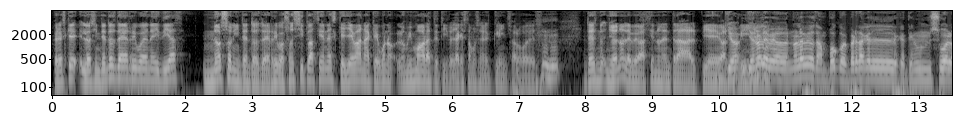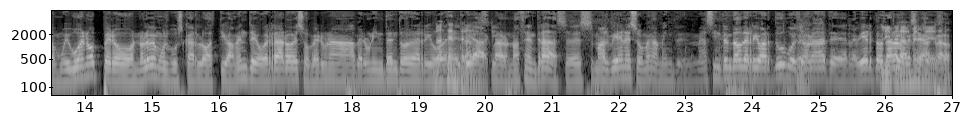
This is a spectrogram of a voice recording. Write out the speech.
Pero es que los intentos de derribo de Nate Díaz no son intentos de derribo, son situaciones que llevan a que, bueno, lo mismo ahora te tiro, ya que estamos en el clinch o algo de eso. Entonces no- yo no le veo haciendo una entrada al pie o al Yo, tobillo. yo no le veo no le veo tampoco. Es verdad que, el- que tiene un suelo muy bueno, pero no le vemos buscarlo activamente. O es raro eso, ver una ver un intento de derribo No hace Nate entradas. Diaz. Claro, no hace entradas. Es más bien eso, venga, me, has intentado derribar tú, pues, yo ahora te revierto, tal, o lo que sea. Claro.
